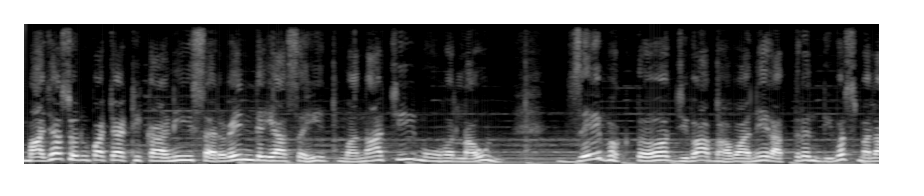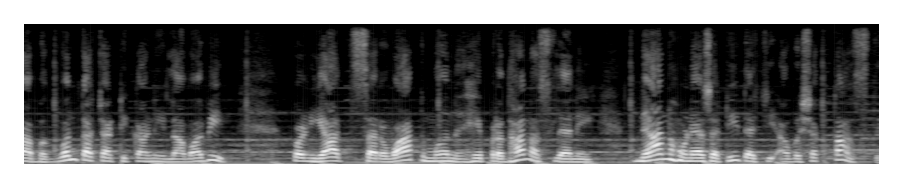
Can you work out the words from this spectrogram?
माझ्या स्वरूपाच्या ठिकाणी सर्वेंद्रियासहित मनाची मोहर लावून जे भक्त जीवाभावाने रात्रंदिवस मला भगवंताच्या ठिकाणी लावावीत पण यात सर्वात मन हे प्रधान असल्याने ज्ञान होण्यासाठी त्याची आवश्यकता असते.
